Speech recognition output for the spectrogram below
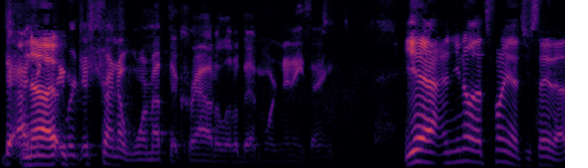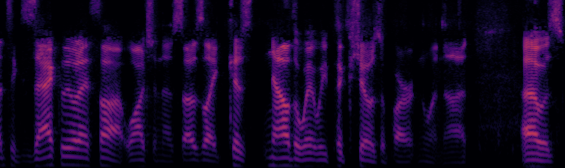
they, I No. think they were just trying to warm up the crowd a little bit more than anything. Yeah, and you know that's funny that you say that. That's exactly what I thought watching this. I was like, because now the way we pick shows apart and whatnot, I was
